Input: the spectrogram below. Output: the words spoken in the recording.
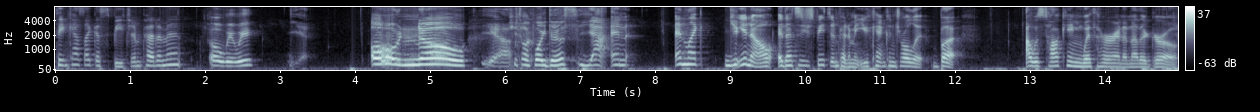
think has like a speech impediment. Oh, wait, wait. Yeah. Oh no. Yeah. She talked like this. Yeah, and and like you, you know eh, that's your speech impediment. You can't control it. But I was talking with her and another girl.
